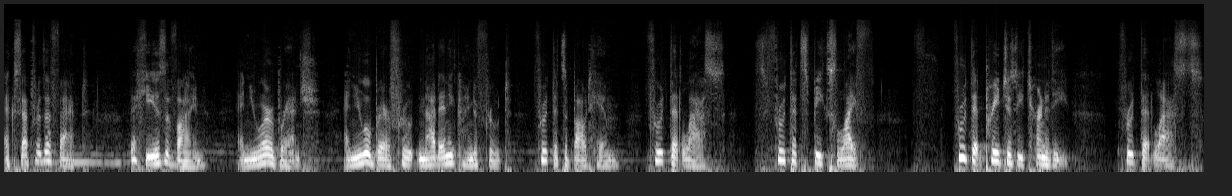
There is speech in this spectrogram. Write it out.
except for the fact that He is a vine and you are a branch, and you will bear fruit, not any kind of fruit, fruit that's about Him, fruit that lasts, fruit that speaks life, fruit that preaches eternity, fruit that lasts.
